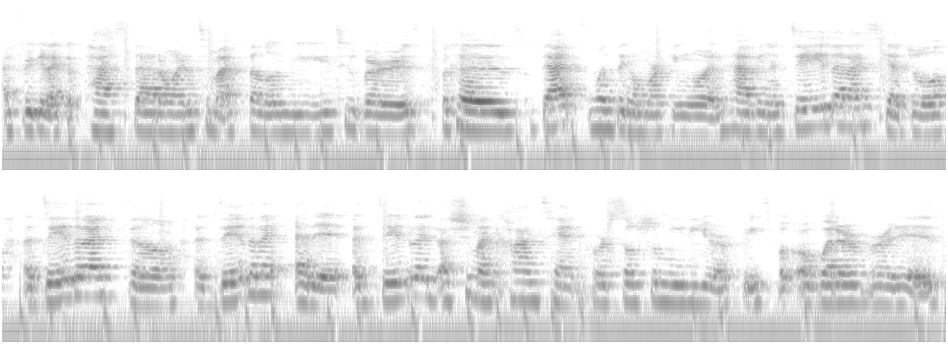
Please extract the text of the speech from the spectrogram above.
I figured I could pass that on to my fellow new YouTubers because that's one thing I'm working on. Having a day that I schedule, a day that I film, a day that I edit, a day that I, I shoot my content for social media or Facebook or whatever it is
